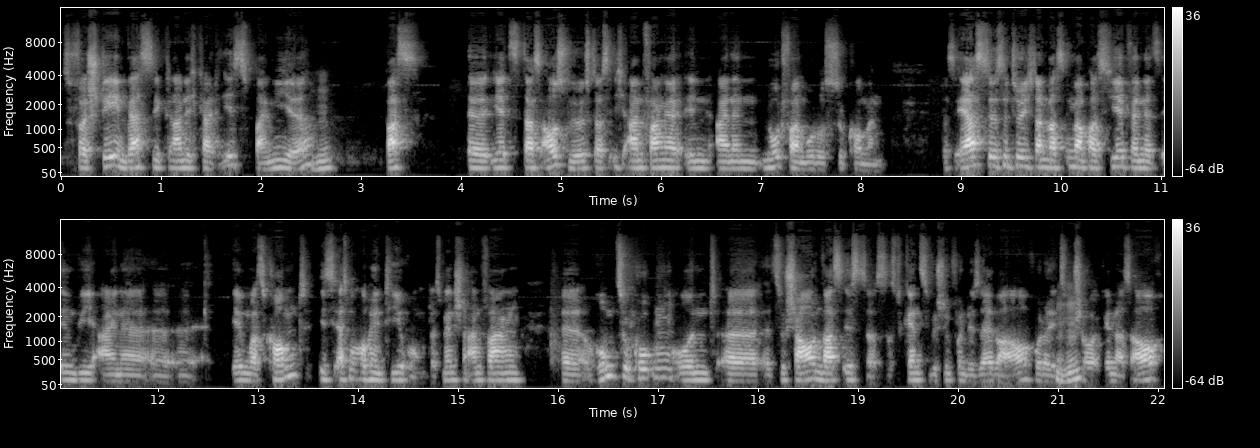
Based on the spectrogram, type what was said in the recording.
zu verstehen, was die Kleinigkeit ist bei mir, mhm. was äh, jetzt das auslöst, dass ich anfange, in einen Notfallmodus zu kommen. Das erste ist natürlich dann, was immer passiert, wenn jetzt irgendwie eine, äh, irgendwas kommt, ist erstmal Orientierung. Dass Menschen anfangen, äh, rumzugucken und äh, zu schauen, was ist das. Das kennst du bestimmt von dir selber auch oder die mhm. Zuschauer kennen das auch.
